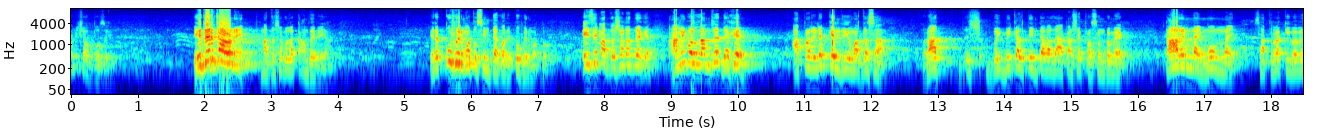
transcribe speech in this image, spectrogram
উনি সব বোঝে। এদের কারণে মাদ্রাসাগুলো কাঁদে মেয়া। এরা কুফের মতো চিন্তা করে, কুফের মতো। এই যে মাদ্রাসাটা দেখে আমি বললাম যে দেখেন, আপনার এটা কেন্দ্রীয় মাদ্রাসা। রাত বিকাল তিনটা বাজে আকাশে প্রচণ্ড মেঘ। কারেন্ট নাই মোম নাই। ছাত্ররা কীভাবে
